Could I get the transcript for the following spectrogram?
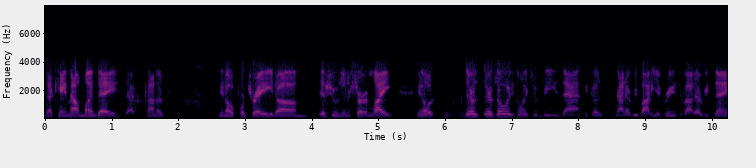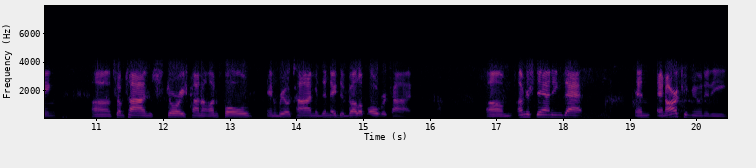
that came out Monday that kind of you know portrayed um, issues in a certain light. You know, there's there's always going to be that because not everybody agrees about everything. Uh, sometimes stories kind of unfold in real time and then they develop over time. Um, understanding that in in our community,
